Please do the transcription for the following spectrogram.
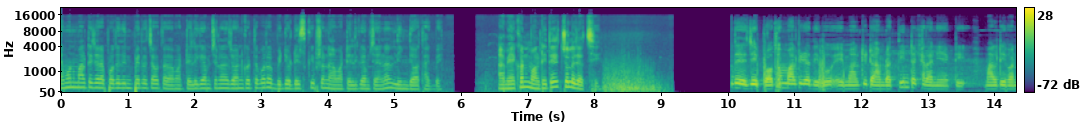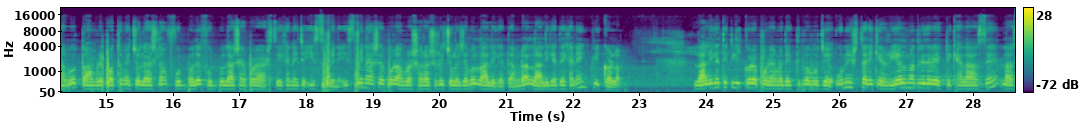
এমন মাল্টি যারা প্রতিদিন পেতে চাও, তারা আমার টেলিগ্রাম চ্যানেলে জয়েন করতে পারো। ভিডিও ডিসক্রিপশনে আমার টেলিগ্রাম চ্যানেলের লিঙ্ক দেওয়া থাকবে। আমি এখন মাল্টিতে চলে যাচ্ছি। আমাদের যে প্রথম মাল্টিটা দিব, এই মাল্টিটা আমরা তিনটা খেলা নিয়ে একটি মাল্টি বানাবো। তো আমরা প্রথমে চলে আসলাম ফুটবলে। ফুটবলে আসার পর আসছি এখানে যে স্পেনে। স্পেনে আসার পর আমরা সরাসরি চলে যাব লালিগাতে আমরা লালিগাতে এখানে ক্লিক করলাম। লালিগাতে ক্লিক করার পরে আমরা দেখতে পাবো যে উনিশ তারিখে রিয়াল মাদ্রিদের একটি খেলা আছে লাস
